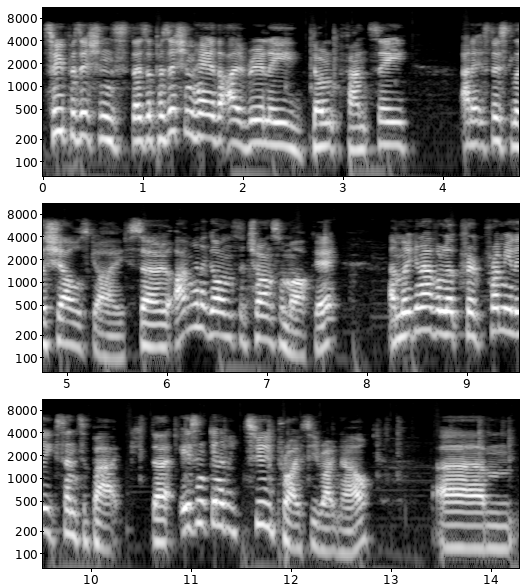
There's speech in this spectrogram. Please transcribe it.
two positions. There's a position here that I really don't fancy. and it's this Lascelles guy. So I'm going to go onto the transfer market, and we're going to have a look for a Premier League centre back that isn't going to be too pricey right now. Um,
